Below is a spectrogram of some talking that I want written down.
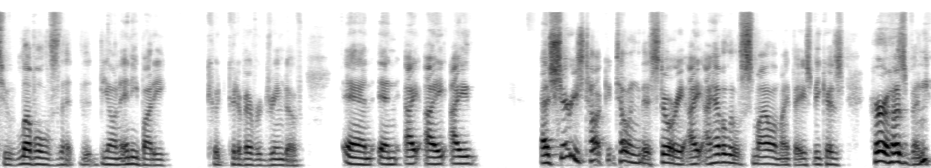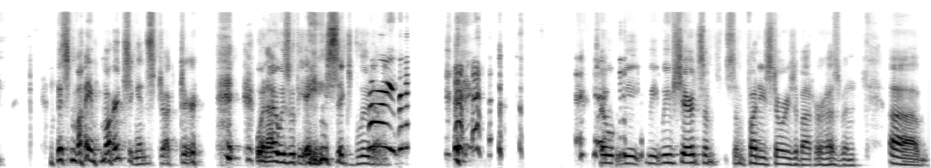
to levels that, that beyond anybody could could have ever dreamed of and and I I I as Sherrie's talking, telling this story, I, I have a little smile on my face because her husband was my marching instructor when I was with the 86 Blue Sorry, so we, we we've shared some some funny stories about her husband, um,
